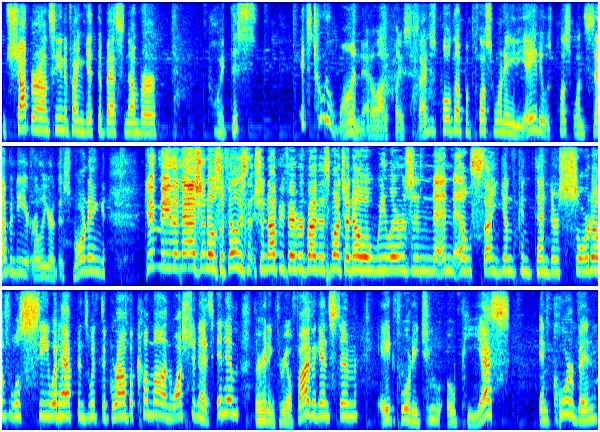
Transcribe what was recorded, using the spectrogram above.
I'm shopping around seeing if I can get the best number. Boy, this it's two to one at a lot of places. I just pulled up a plus 188. It was plus 170 earlier this morning. Give me the Nationals. The Phillies should not be favored by this much. I know a Wheelers and, and El Cy Young contenders, sort of. We'll see what happens with the ground. But come on, Washington has hit him. They're hitting 305 against him, 842 OPS. And Corbin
